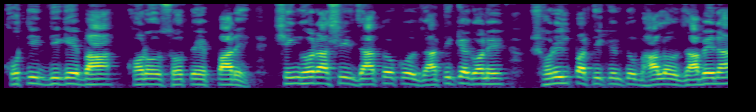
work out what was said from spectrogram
ক্ষতির দিকে বা খরচ হতে পারে। সিংহ রাশির জাতক ও জাতিকাগণের শরীরপাতি কিন্তু ভালো যাবে না।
